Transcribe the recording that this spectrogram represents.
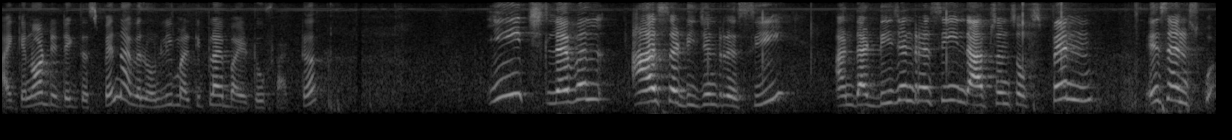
I cannot detect the spin I will only multiply by a 2 factor each level has a degeneracy and that degeneracy in the absence of spin is n square.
